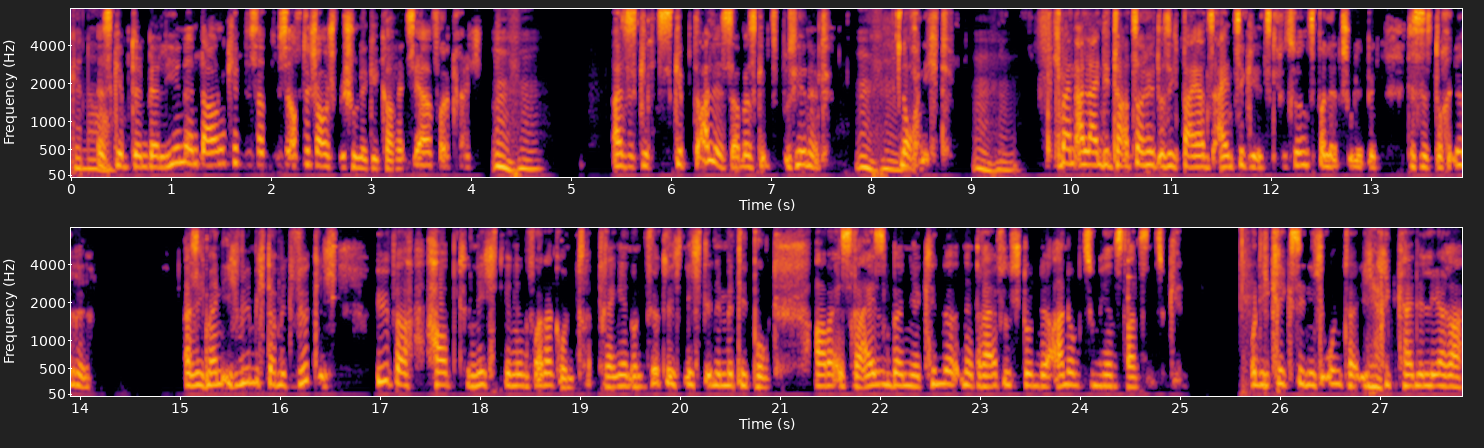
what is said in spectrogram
genau. Es gibt in Berlin ein Down-Kind, das hat, ist auf die Schauspielschule gegangen, sehr erfolgreich. Mhm. Also es gibt, es gibt alles, aber es gibt es hier nicht. Mhm. Noch nicht. Mhm. Ich meine, allein die Tatsache, dass ich Bayerns einzige Inklusionsballettschule bin, das ist doch irre. Also ich meine, ich will mich damit wirklich überhaupt nicht in den Vordergrund drängen und wirklich nicht in den Mittelpunkt. Aber es reisen bei mir Kinder eine Dreiviertelstunde an, um zu mir ins Tanzen zu gehen. Und ich krieg sie nicht unter. Ich ja. krieg keine Lehrer,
